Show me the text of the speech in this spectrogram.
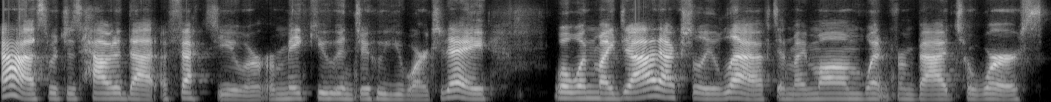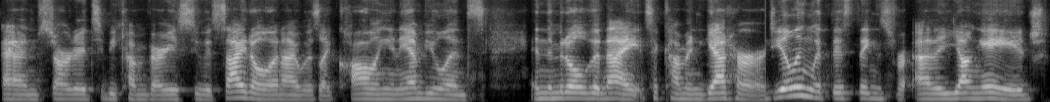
asked, which is how did that affect you or, or make you into who you are today? Well, when my dad actually left and my mom went from bad to worse and started to become very suicidal, and I was like calling an ambulance in the middle of the night to come and get her, dealing with these things for, at a young age,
